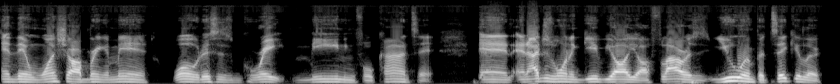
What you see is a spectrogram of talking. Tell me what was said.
and then once y'all bring them in, whoa, this is great, meaningful content. And and I just want to give y'all y'all flowers, you in particular,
